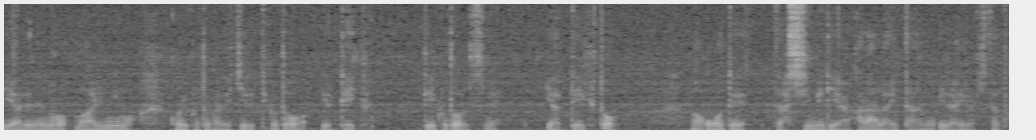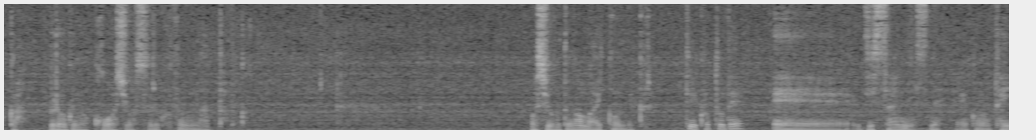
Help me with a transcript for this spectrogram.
リアルでの周りにもこういうことができるっていうことを言っていく。っていうことをですねやっていくとまあ、大手雑誌メディアからライターの依頼が来たとかブログの講師をすることになったとかお仕事が舞い込んでくる。ということで、えー、実際にですねこのテイ・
